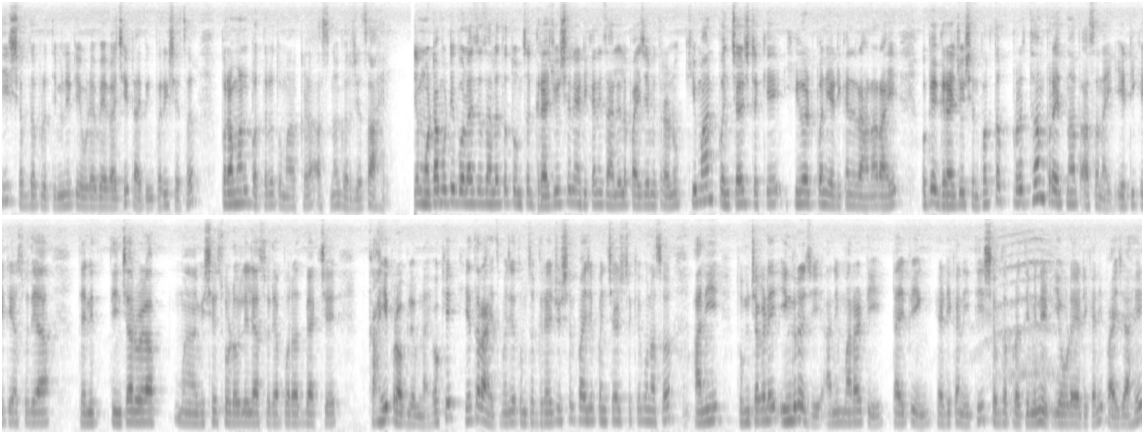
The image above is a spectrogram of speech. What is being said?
तीस शब्द प्रति मिनिट एवढ्या वेगाची टायपिंग परीक्षेचं प्रमाणपत्र तुम्हाकडं असणं गरजेचं आहे. जे मोठामोठी बोलायचं झालं तर तुमचं ग्रॅज्युएशन या ठिकाणी झालेलं पाहिजे मित्रांनो. किमान पंचेचाळीस टक्के ही अट पण या ठिकाणी राहणार आहे. ओके ग्रॅज्युएशन फक्त प्रथम प्रयत्नात असं नाही. ए टी के टी असू द्या त्यांनी तीन चार वेळा विषय सोडवलेले असू द्या परत बॅकचे काही प्रॉब्लेम नाही. ओके हे तर आहेच. म्हणजे तुमचं ग्रॅज्युएशन पाहिजे पंचेचाळीस टक्के गुण असं आणि तुमच्याकडे इंग्रजी आणि मराठी टायपिंग या ठिकाणी तीस शब्द प्रति मिनिट एवढं या ठिकाणी पाहिजे आहे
